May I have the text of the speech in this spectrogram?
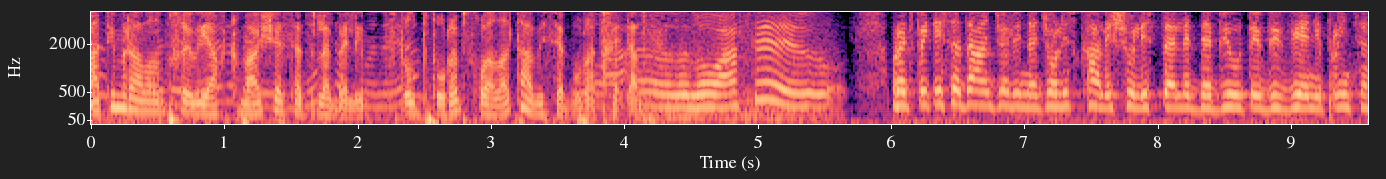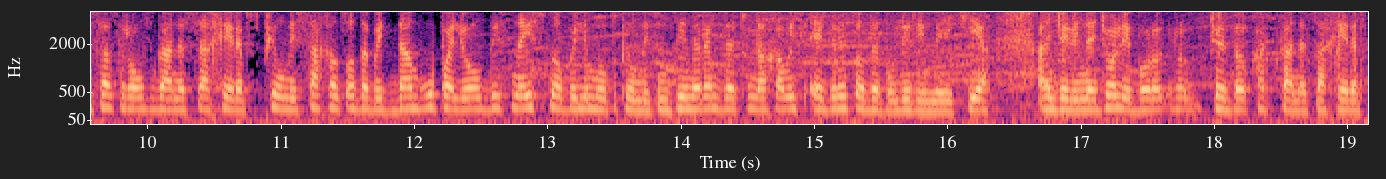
მათი მრავალმხრივი აღქმა შესაძლებელი. სკულპტურებს ყველა თავისებურად ხედავს. ბრედ პიტისა და ანჯელინა ჯოლის ქალიშვილის ტელედებიუტი ვივიენი პრინცესას როლს განასახიერებს ფილმის სახელწოდებით დამღუპელი ოლ დისნეის ცნობილი მულტფილმის მძინარე მზეთუნახავის ეგრეთ წოდებული რიმეიქია. ანჯელინა ჯოლი ჯედოქარს განასახიერებს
